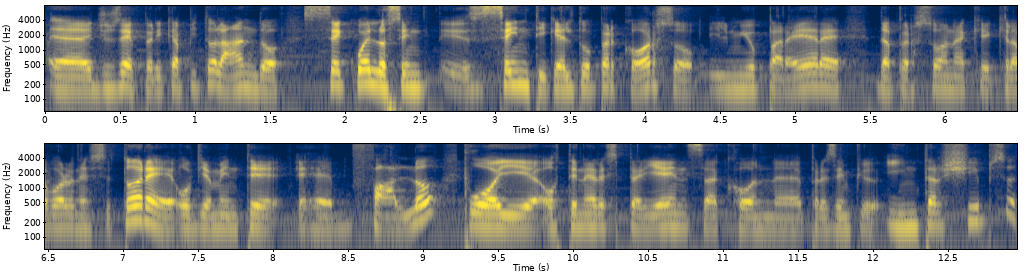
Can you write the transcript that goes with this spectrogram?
eh, Giuseppe, ricapitolando, se quello sen- eh, senti che è il tuo percorso, il mio parere da persona che, che lavora nel settore è ovviamente eh, fallo. Puoi ottenere esperienza con, eh, per esempio, internships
